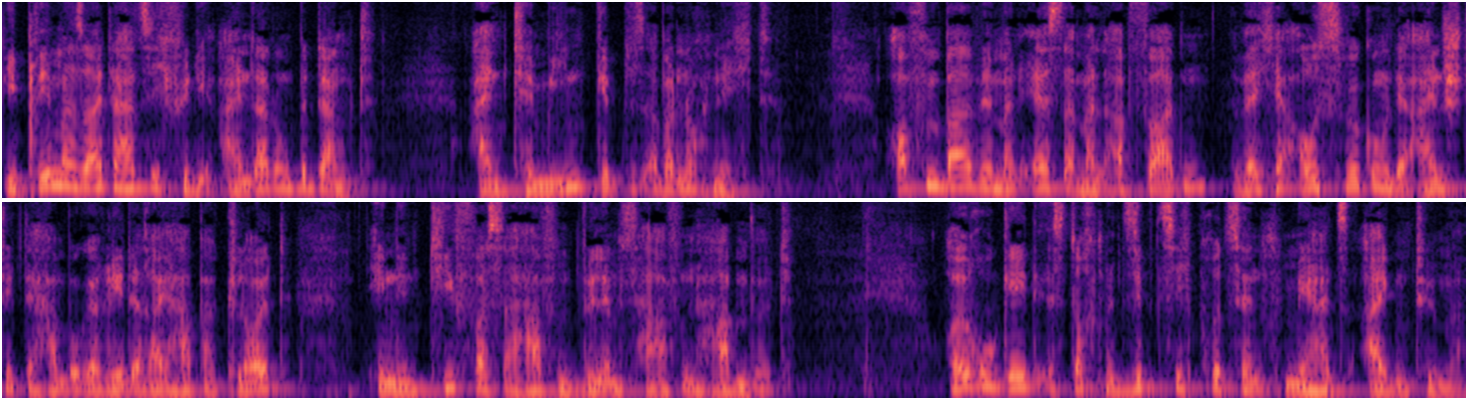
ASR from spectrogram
Die Bremer Seite hat sich für die Einladung bedankt. Einen Termin gibt es aber noch nicht. Offenbar will man erst einmal abwarten, welche Auswirkungen der Einstieg der Hamburger Reederei Hapag-Lloyd in den Tiefwasserhafen Wilhelmshaven haben wird. Eurogate ist doch mit 70 Prozent Mehrheitseigentümer.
